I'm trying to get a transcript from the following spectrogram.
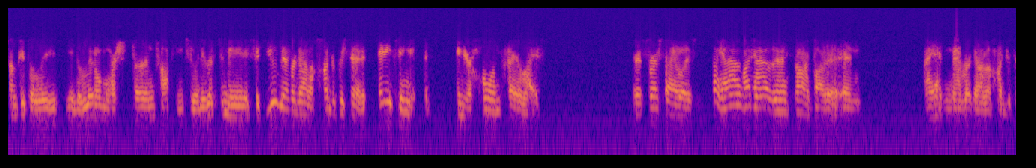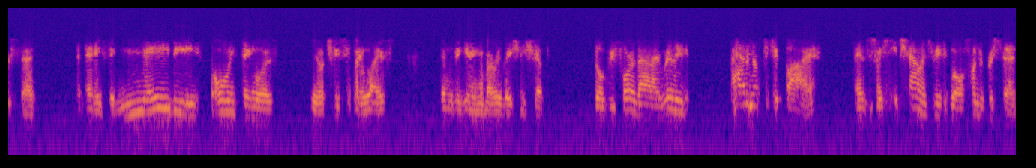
some people leave you know a little more stern talking to, and he looked at me and he said, "You've never gone a hundred percent at anything in your whole entire life." And at first I was, I have, I have, and I thought about it, and I had never gone a hundred percent at anything. Maybe the only thing was, you know, chasing my wife in the beginning of our relationship. So before that, I really, I had enough to get by. And so he challenged me to go 100%.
